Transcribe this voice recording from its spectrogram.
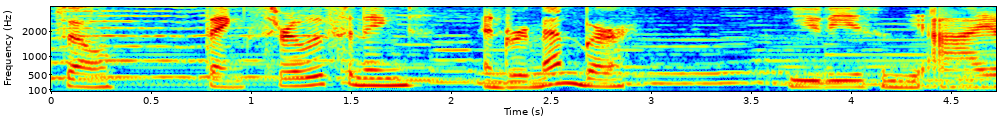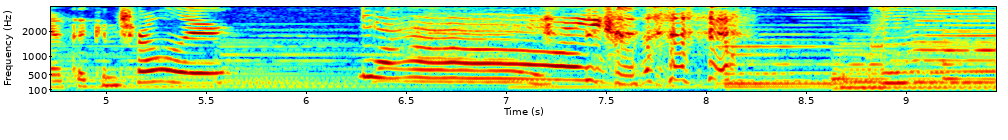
So, thanks for listening, and remember, Beauty is in the eye of the controller. yay!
